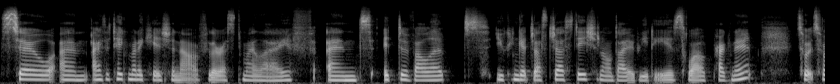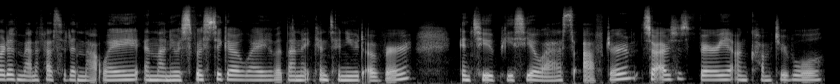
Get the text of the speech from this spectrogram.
So um, I have to take medication now for the rest of my life. And it developed, you can get just gestational diabetes while pregnant. So it sort of manifested in that way. And then it was supposed to go away, but then it continued over into PCOS after. So I was just very uncomfortable.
